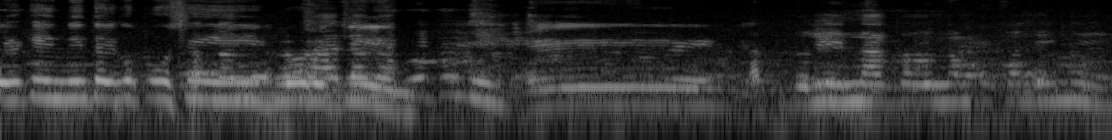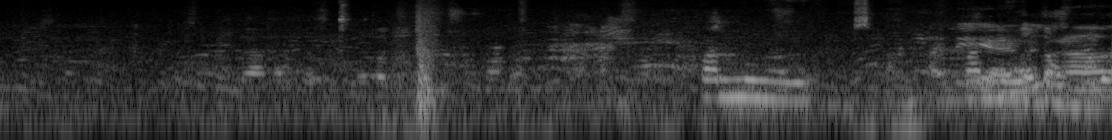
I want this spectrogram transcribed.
Eh, kinintay ko po si Glory Jean. Eh. Eh, At doon nagaon ko kanina eh. Paano nga yun? ano Paano yan? Ah,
